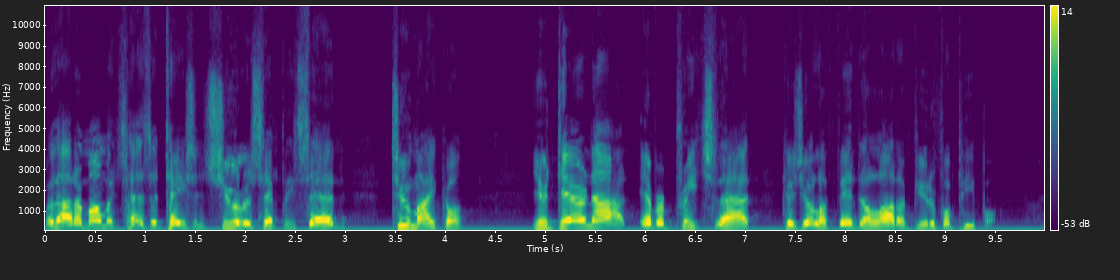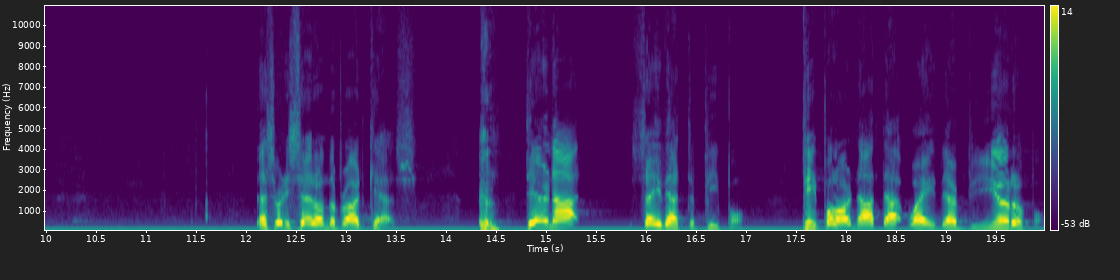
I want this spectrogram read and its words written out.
Without a moment's hesitation, Schuller simply said to Michael, You dare not ever preach that because you'll offend a lot of beautiful people. That's what he said on the broadcast. dare not say that to people. People are not that way. They're beautiful.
